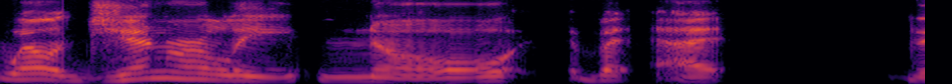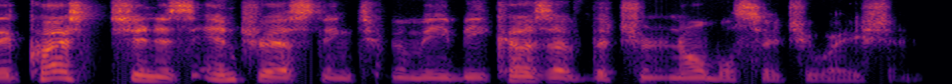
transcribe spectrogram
well, generally, no, but I, the question is interesting to me because of the Chernobyl situation.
